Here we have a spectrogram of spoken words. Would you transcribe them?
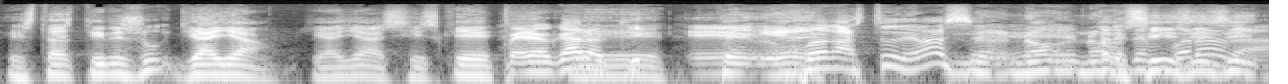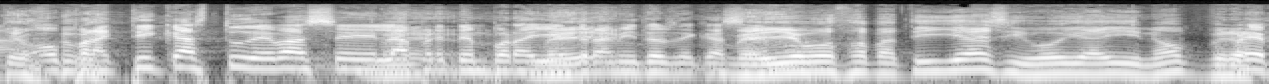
estás, tienes un, ya, ya, ya, ya. Si es que. Pero claro, eh, que, eh, eh, juegas tú de base. No, no, no, sí, sí, sí. te- O practicas tú de base la pretemporada y entrenamientos de casa. Me llevo zapatillas y voy ahí, ¿no? Pero.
